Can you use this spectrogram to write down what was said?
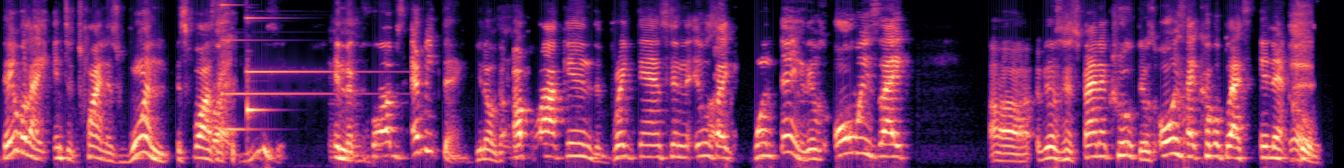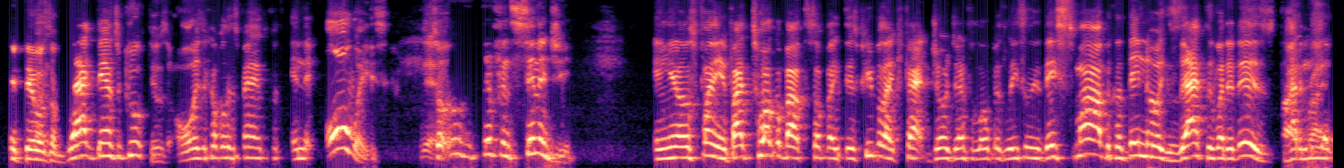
they were like intertwined as one as far as right. like music in the mm-hmm. clubs, everything. You know, the mm-hmm. up rocking, the break dancing. It was right. like one thing. There was always like, uh, if there was a Hispanic group, there was always like a couple blacks in that group. Yeah. If there was a black dancer group, there was always a couple of Hispanics in it. Always. Yeah. So it was a different synergy. And you know, it's funny if I talk about stuff like this, people like Fat Joe, Jennifer Lopez, Lisa Lee, they smile because they know exactly what it is, right, how the New York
